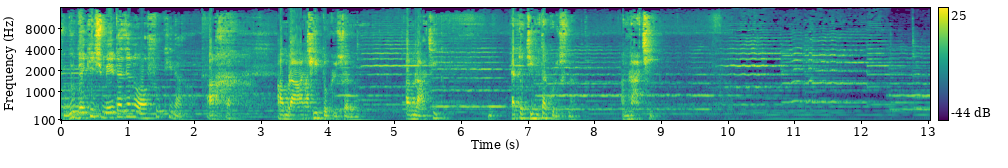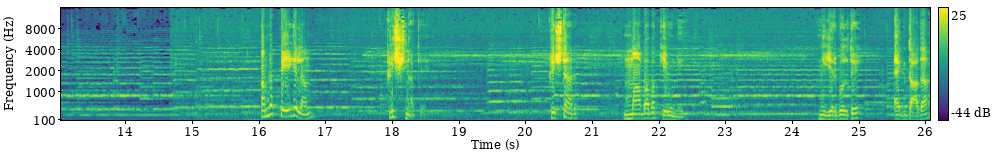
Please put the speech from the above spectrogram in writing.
শুধু দেখিস মেয়েটা যেন অসুখী না হয়। আমরা আছি তো কৃষাণু। আমরা আছি তো। এত চিন্তা করিস না। আমরা আছি। আমরা পেয়ে গেলাম কৃষ্ণাকে। কৃষ্ণার মা বাবা কেউ নেই। নিজের বলতে এক দাদা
